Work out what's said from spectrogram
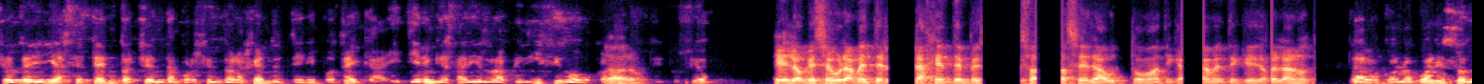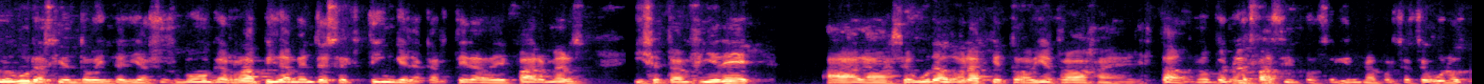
yo te diría 70-80% de la gente tiene hipoteca y tienen que salir rapidísimo a buscar la constitución. Es lo que seguramente la gente empezó a hacer automáticamente que la nota. Claro, con lo cual eso no dura 120 días. Yo supongo que rápidamente se extingue la cartera de farmers y se transfiere a las aseguradoras que todavía trabajan en el Estado, ¿no? Pero no es fácil conseguir una póliza de seguros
